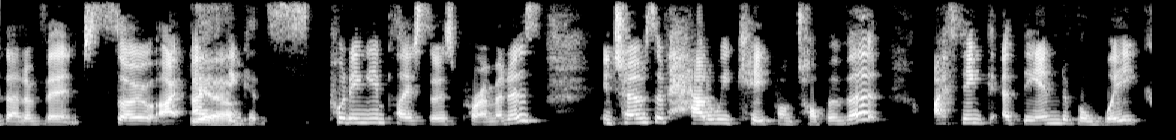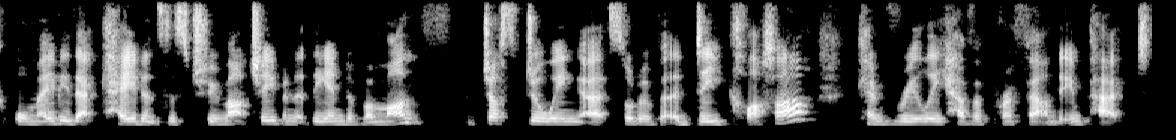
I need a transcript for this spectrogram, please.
that event. So I, yeah. I, think it's putting in place those parameters. In terms of how do we keep on top of it, I think at the end of a week, or maybe that cadence is too much, even at the end of a month, just doing a sort of a declutter can really have a profound impact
